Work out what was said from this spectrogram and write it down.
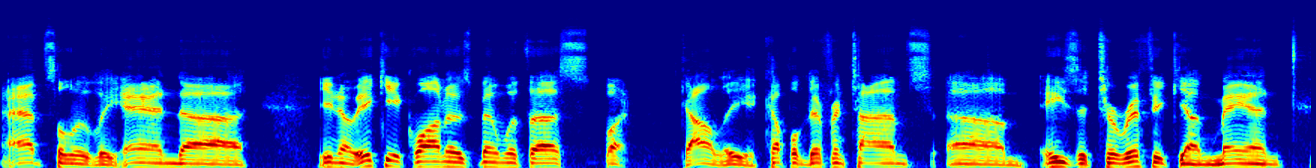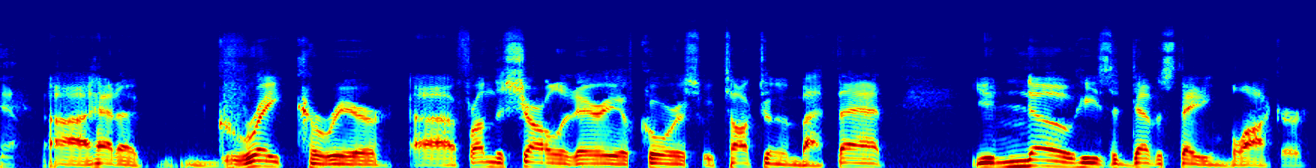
Absolutely. And, uh, you know, Ike Ekwonu's been with us, what, golly, a couple different times. Um, he's a terrific young man. Yeah. Uh, had a great career uh, from the Charlotte area, of course. We've talked to him about that. You know, he's a devastating blocker.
